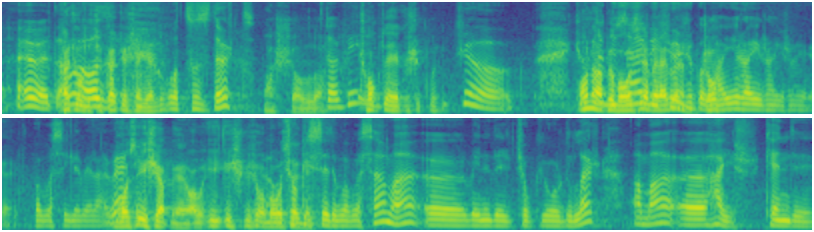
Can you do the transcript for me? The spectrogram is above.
evet. Kaç ama oldu? Kaç yaşına geldin? 34. Maşallah. Tabii. Çok da yakışıklı. Çok. O ne yapıyor, babasıyla beraber mi? Çok- Hayır, hayır, hayır, hayır. Babasıyla beraber. Babası iş yapmıyor yani. İş güç o babası çok değil. istedi babası ama e, beni de çok yordular. Ama e, hayır, kendi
